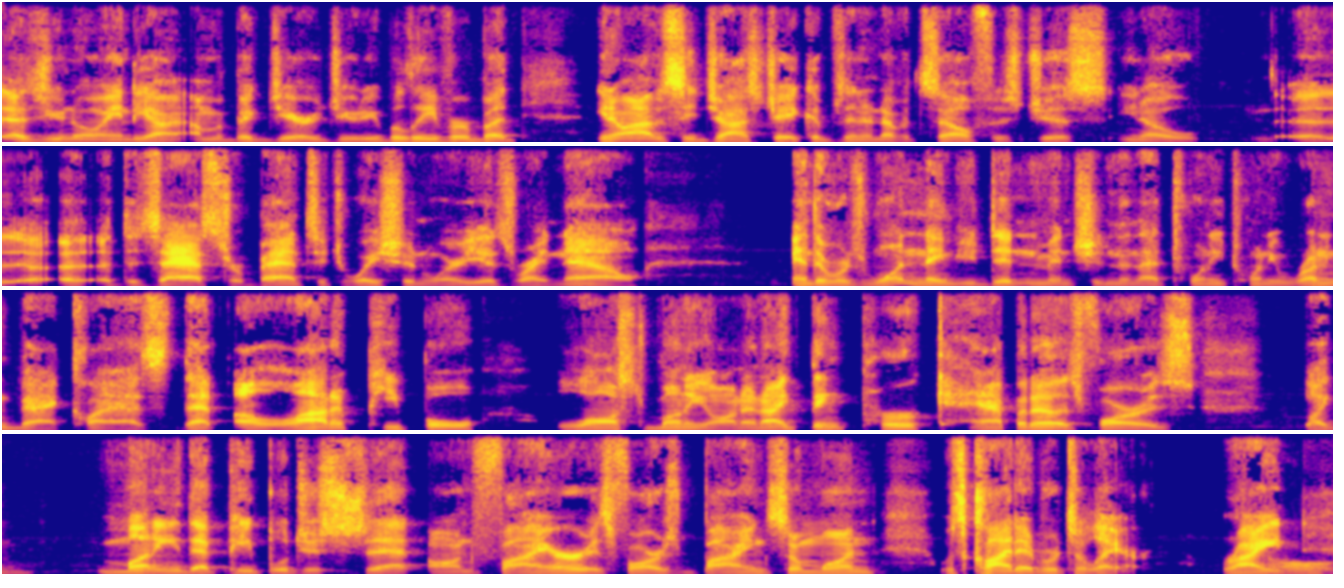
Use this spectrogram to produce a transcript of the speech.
as you know, Andy. I, am a big Jerry Jeudy believer, but you know, obviously Josh Jacobs in and of itself is just you know a, a disaster, bad situation where he is right now. And there was one name you didn't mention in that 2020 running back class that a lot of people lost money on, and I think per capita, as far as like money that people just set on fire as far as buying someone was Clyde Edwards-Helaire right? Oh,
